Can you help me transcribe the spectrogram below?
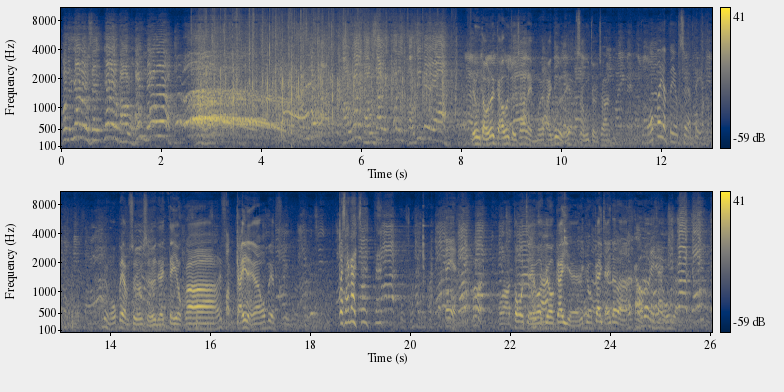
我哋一路食一路投，好唔好啊？投威投勢，我哋投啲咩啊？你老豆都教佢聚餐，你唔會係都要嚟社會聚餐。我不入地獄誰入地獄？咩我不入睡有時佢地獄啊！啲佛偈嚟啊！我不入睡。喂，晒雞，晒雞，哇！多謝喎，叫我雞爺，你叫我雞仔得啦。搞多嘢好嘅。誒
